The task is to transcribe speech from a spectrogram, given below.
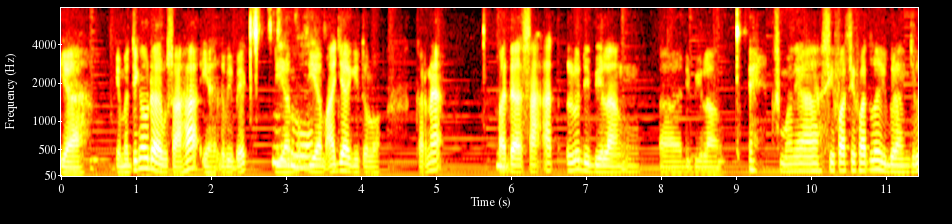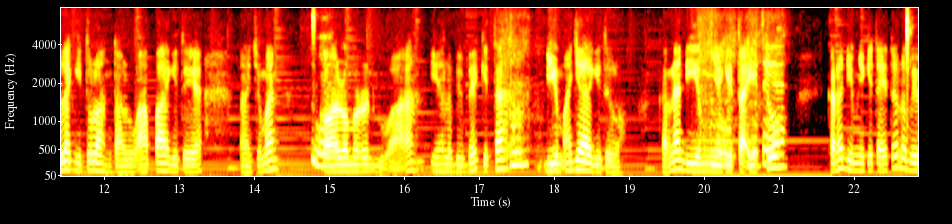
ya yang penting udah usaha ya lebih baik diam Iya. diam aja gitu loh. Karena pada saat lu dibilang eh, dibilang eh semuanya sifat-sifat lu dibilang jelek gitulah entah lu apa gitu ya nah cuman Iya. kalau menurut gua ya lebih baik kita Hmm. diem aja gitu loh karena diemnya Hmm, kita gitu itu ya. karena diemnya kita itu lebih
